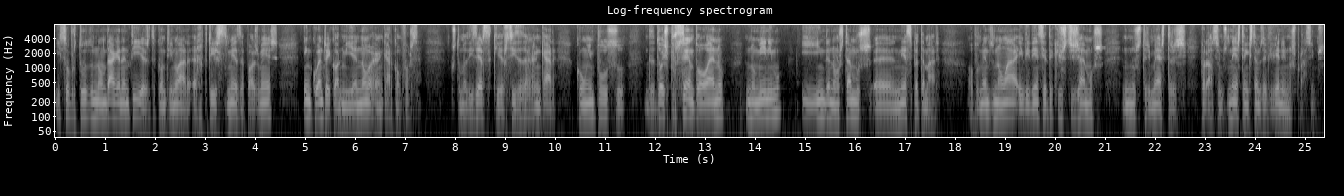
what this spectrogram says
e, sobretudo, não dá garantias de continuar a repetir-se mês após mês enquanto a economia não arrancar com força. Costuma dizer-se que precisa de arrancar com um impulso de 2% ao ano, no mínimo, e ainda não estamos uh, nesse patamar. Ou pelo menos não há evidência de que o estejamos nos trimestres próximos, neste em que estamos a viver e nos próximos.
